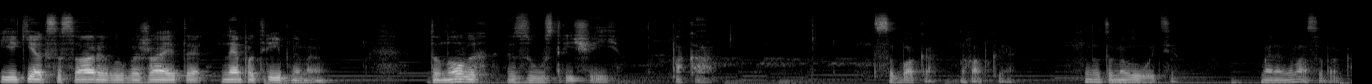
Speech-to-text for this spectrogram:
і які аксесуари ви вважаєте непотрібними. До нових зустрічей. Пока. Собака гавкає. Ну то на вулиці. У мене нема собак.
